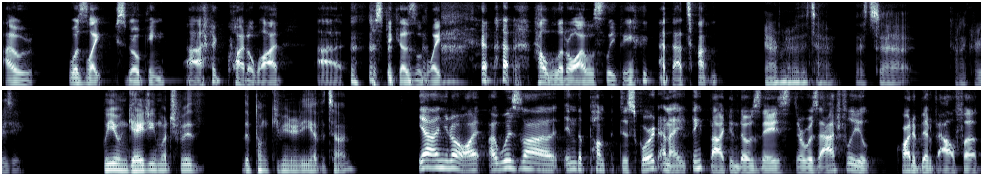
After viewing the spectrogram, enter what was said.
I was like smoking uh quite a lot uh just because of like how little I was sleeping at that time. Yeah, I remember the time. That's uh, kind of crazy. Were you engaging much with the punk community at the time? Yeah, and you know, I, I was uh, in the punk Discord, and I think back in those days there was actually quite a bit of alpha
